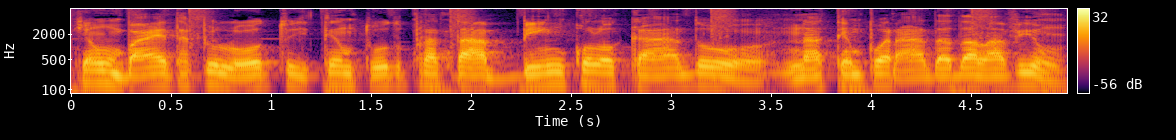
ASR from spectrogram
que é um baita piloto e tem tudo para estar tá bem colocado na temporada da Lave 1.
